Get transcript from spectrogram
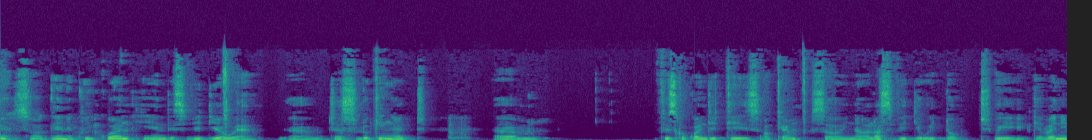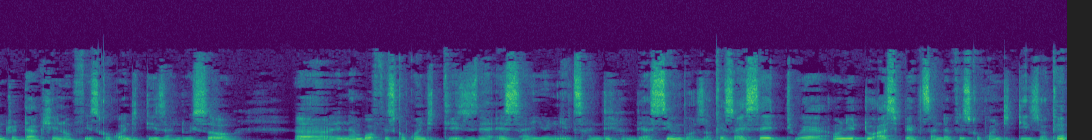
Okay, so again, a quick one here in this video where um, just looking at um, physical quantities. Okay, so in our last video, we talked, we gave an introduction of physical quantities and we saw uh, a number of physical quantities, their SI units and their symbols. Okay, so I said we're only two aspects under physical quantities. Okay,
